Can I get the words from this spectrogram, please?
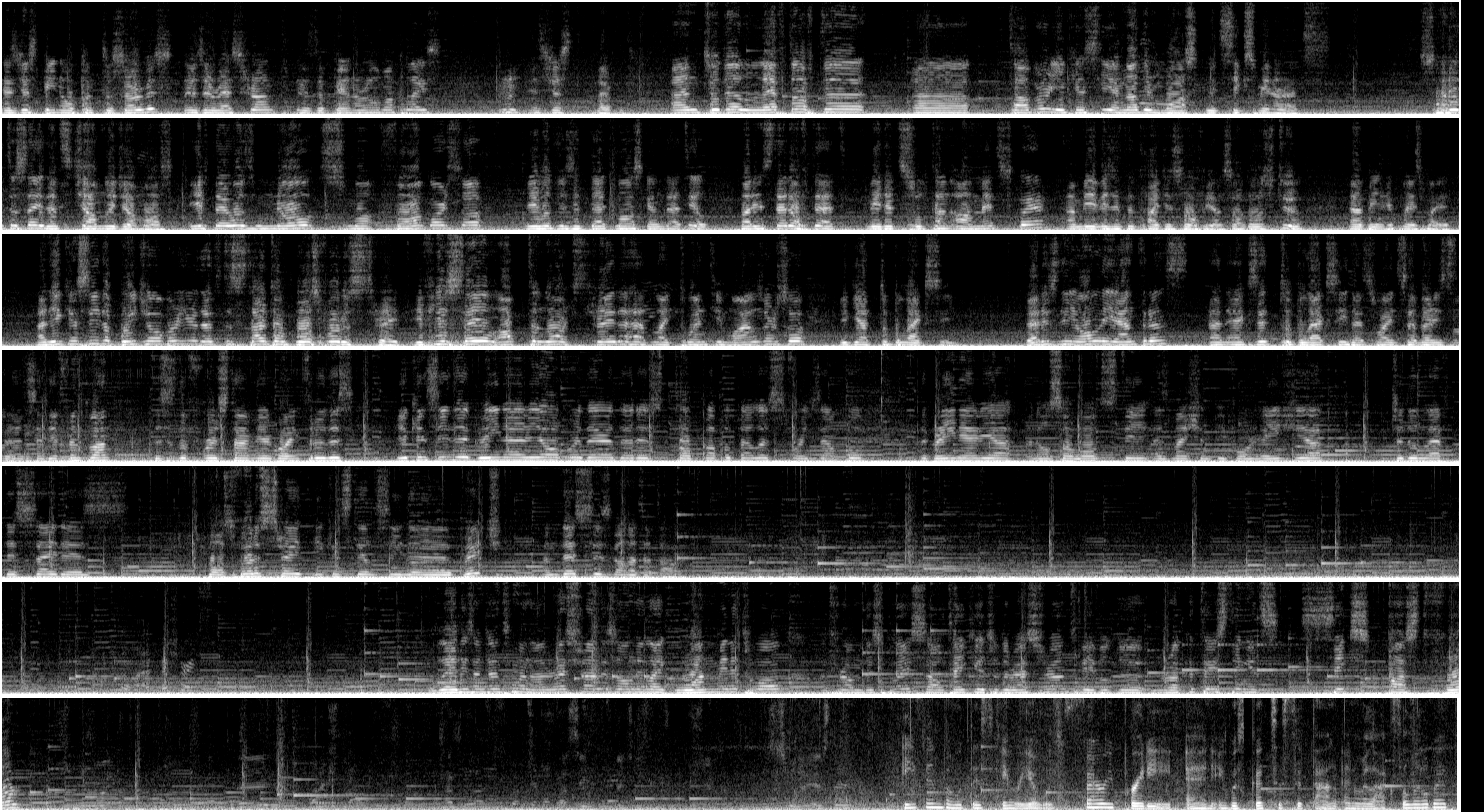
It has just been opened to service. There's a restaurant. There's a panorama place. it's just there. And to the left of the uh, tower, you can see another mosque with six minarets. Sorry to say, that's Çamlıca Mosque. If there was no fog or so, we would visit that mosque and that hill. But instead of that, we did Sultan Ahmed Square and we visited Hagia Sophia. So those two have been replaced by it. And you can see the bridge over here, that's the start of Bosphorus Strait. If you sail up the north straight ahead like 20 miles or so, you get to Black Sea. That is the only entrance and exit to Black Sea. That's why it's a very so that's a different one. This is the first time we are going through this. You can see the green area over there. That is Topkapı Palace, for example. The green area and also Volsti, as mentioned before, Asia. To the left, this side is Bosphorus Strait. You can still see the bridge. And this is Galata Tower. Ladies and gentlemen, our restaurant is only like one minute walk from this place. I'll take you to the restaurant. We will do rocket tasting. It's six past four. Even though this area was very pretty and it was good to sit down and relax a little bit,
